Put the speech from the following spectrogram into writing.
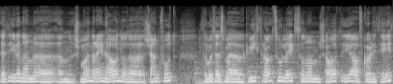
nicht irgendeinen äh, Schmarrn reinhauen oder Junkfood, damit dass man Gewicht zulegt, sondern schaut eher auf Qualität,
